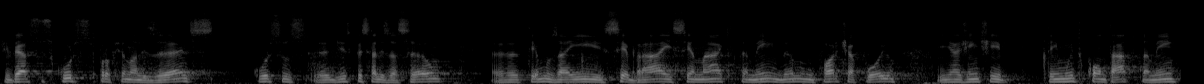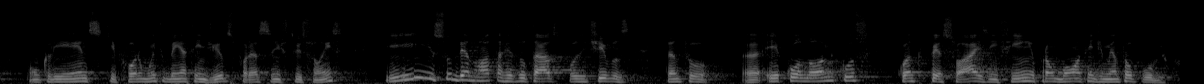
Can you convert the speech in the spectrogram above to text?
diversos cursos profissionalizantes, cursos eh, de especialização. Uh, temos aí Sebrae, Senac também dando um forte apoio e a gente tem muito contato também com clientes que foram muito bem atendidos por essas instituições e isso denota resultados positivos, tanto uh, econômicos quanto pessoais, enfim, para um bom atendimento ao público.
